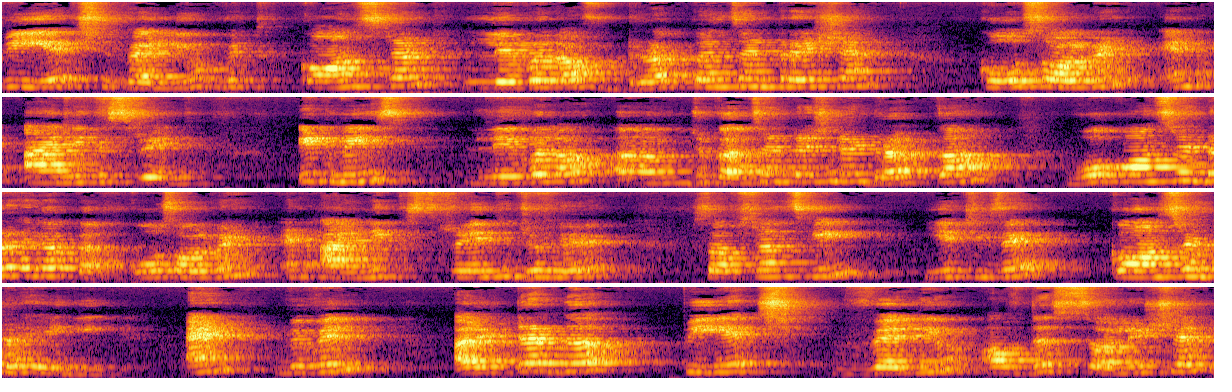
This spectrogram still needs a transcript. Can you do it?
pH value with constant drug concentration, co-solvent and ionic strength. It means level of um, जो concentration है drug का वो constant रहेगा co-solvent and ionic strength जो है substance की ये चीज़ें constant रहेगी and we will alter the pH value of the solution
